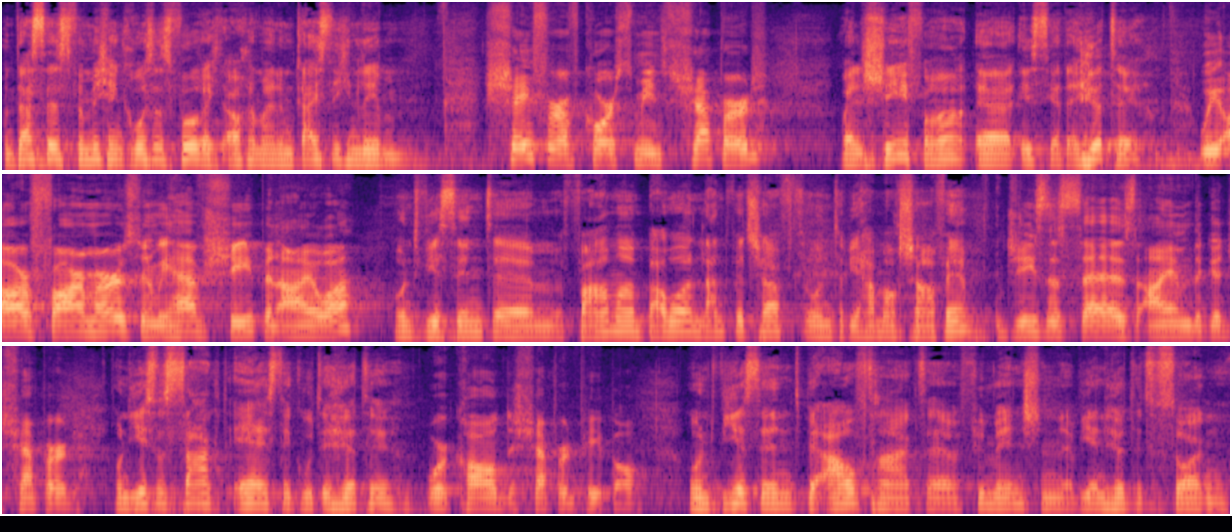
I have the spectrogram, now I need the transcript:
Und das ist für mich ein großes Vorrecht, auch in meinem geistlichen Leben. Schaefer, of course, means shepherd. Weil Schäfer äh, ist ja der Hirte. We are farmers and we have sheep in Iowa. Und wir sind ähm, Farmer, Bauern, Landwirtschaft und wir haben auch Schafe. Jesus says, I am the good shepherd. Und Jesus sagt, er ist der gute Hirte. We're called to shepherd people. Und wir sind beauftragt, äh, für Menschen äh, wie ein Hirte zu sorgen.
